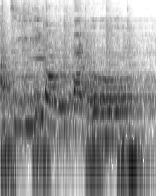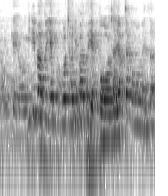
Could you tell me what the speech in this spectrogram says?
어찌 이리 고울까요? 가볼게요. 이리 봐도 예쁘고 저리 봐도 예쁘고 자 옆자가 보면서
